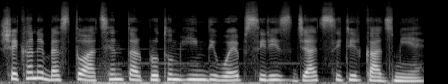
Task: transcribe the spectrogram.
সেখানে ব্যস্ত আছেন তার প্রথম হিন্দি ওয়েব সিরিজ জ্যাজ সিটির কাজ নিয়ে।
